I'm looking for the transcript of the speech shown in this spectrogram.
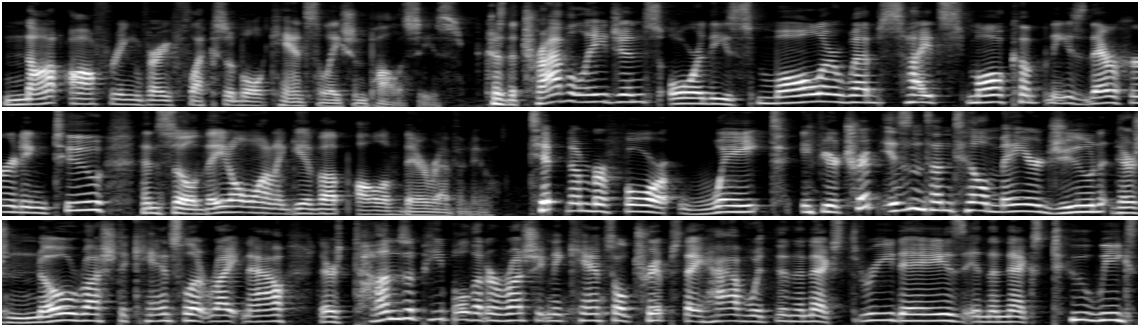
not offering very flexible cancellation policies. Because the travel agents or these smaller websites, small companies, they're hurting too, and so they don't want to give up all of their revenue. Tip number four, wait. If your trip isn't until May or June, there's no rush to cancel it right now. There's tons of people that are rushing to cancel trips they have within the next three days, in the next two weeks.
